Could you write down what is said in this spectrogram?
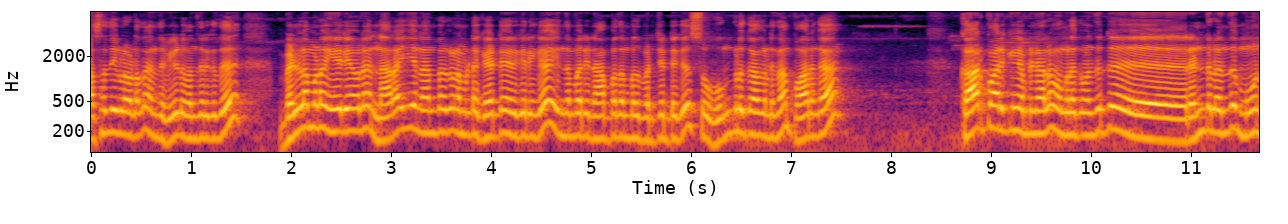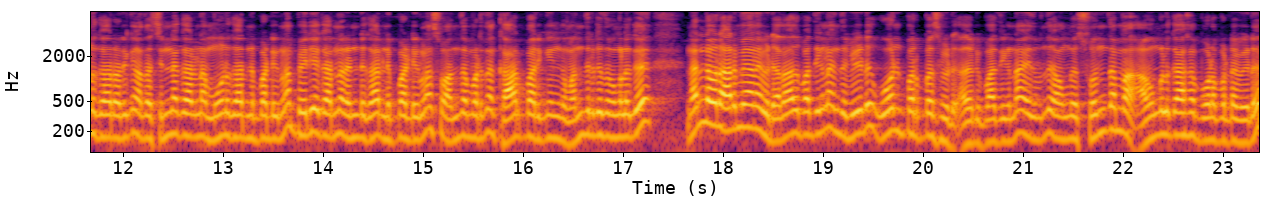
வசதிகளோட தான் இந்த வீடு வந்திருக்குது. வெள்ளமடம் ஏரியாவில் நிறைய நண்பர்கள் நம்மகிட்ட கேட்டே இருக்கிறீங்க. இந்த மாதிரி நாற்பத்தொம்பது பட்ஜெட்டுக்கு ஸோ உங்களுக்காக தான் பாருங்கள் கார் பார்க்கிங் அப்படின்னாலும் உங்களுக்கு வந்துட்டு ரெண்டுலேருந்து மூணு கார் வரைக்கும் அதாவது சின்ன கார்னால் மூணு கார் நிப்பாட்டிக்கலாம் பெரிய கார்னால் ரெண்டு கார் நிப்பாட்டிக்கலாம். ஸோ அந்த மாதிரி தான் கார் பார்க்கிங் வந்திருக்குது உங்களுக்கு. நல்ல ஒரு அருமையான வீடு. அதாவது பார்த்தீங்கன்னா இந்த வீடு ஓன் பர்பஸ் வீடு. அது அப்படி பார்த்தீங்கன்னா இது வந்து அவங்க சொந்தமாக அவங்களுக்காக போடப்பட்ட வீடு.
